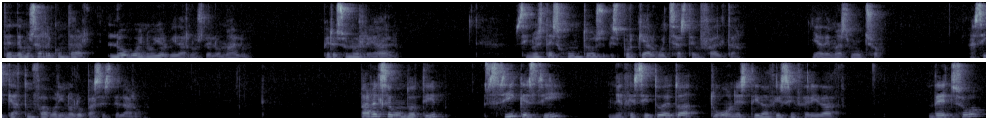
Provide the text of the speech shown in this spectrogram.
tendemos a recordar lo bueno y olvidarnos de lo malo pero eso no es real. Si no estáis juntos es porque algo echaste en falta, y además mucho. Así que hazte un favor y no lo pases de largo. Para el segundo tip, sí que sí, necesito de toda tu honestidad y sinceridad. De hecho,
